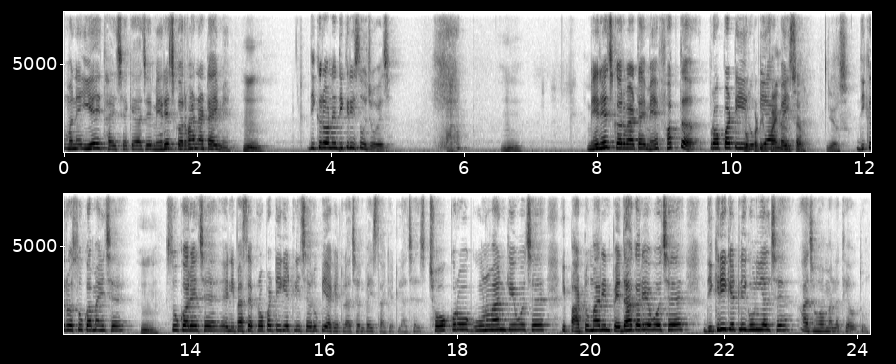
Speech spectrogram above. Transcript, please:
મને એ થાય છે કે આજે મેરેજ કરવાના ટાઈમે દીકરો અને દીકરી શું જોવે છે? મેરેજ કરવા ટાઈમે ફક્ત પ્રોપર્ટી રૂપિયા પૈસા. દીકરો શું કમાય છે? શું કરે છે? એની પાસે પ્રોપર્ટી કેટલી છે? રૂપિયા કેટલા છે? અને પૈસા કેટલા છે? છોકરો ગુણવાન કેવો છે? એ પાટું મારીને પેદા કરે એવો છે? દીકરી કેટલી ગુણિયલ છે? આ જોવામાં નથી આવતું.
